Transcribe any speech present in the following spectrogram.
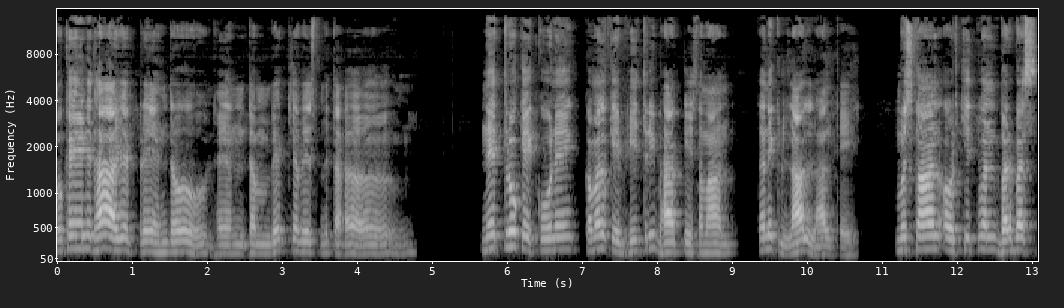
मुखे निधाय प्रेन्द्रो धयन्तम वीक्ष्य विस्मितः। नेत्रों के कोने कमल के भीतरी भाग के समान तनिक लाल लाल थे। मुस्कान और चितवन बरबस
